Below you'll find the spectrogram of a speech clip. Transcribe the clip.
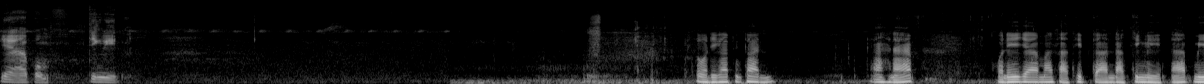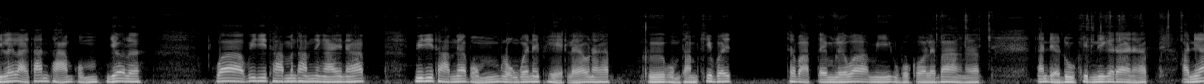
เนี่ยครับผมจิงหรีดสวัสดีครับทุกท่าน อะนะครับ วันนี้จะมาสาธิตการดักจิงหรีดนะครับ มีหลาย ๆ ท่านถามผมเยอะเลย ว่าวิธีทำมันทำยังไงนะครับ วิธีทำเนี่ยผมลงไว้ในเพจแล้วนะครับ คือผมทำคลิปไว้ฉบับเต็มเลยว่ามีอุปกรณ์อะไรบ้างนะครับงั้นเดี๋ยวดูคลิปนี้ก็ได้นะครับ อันนี้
